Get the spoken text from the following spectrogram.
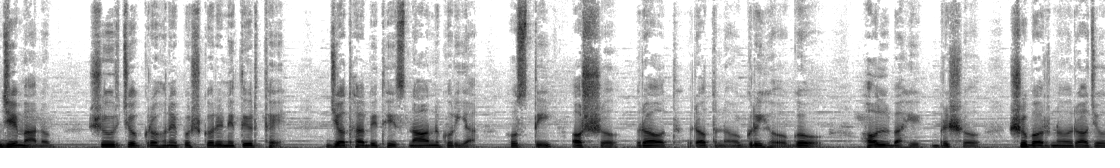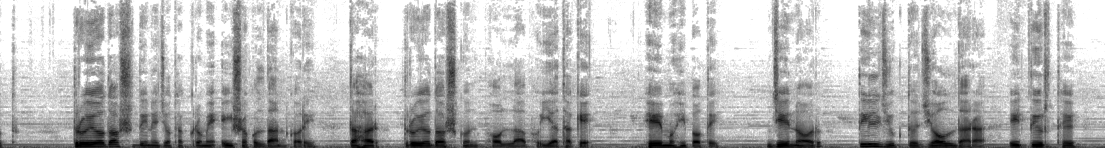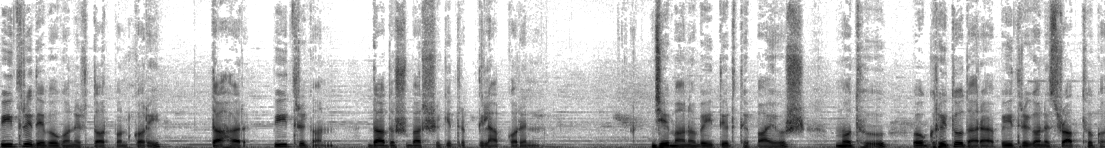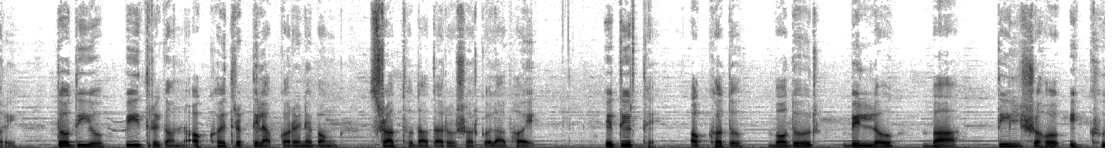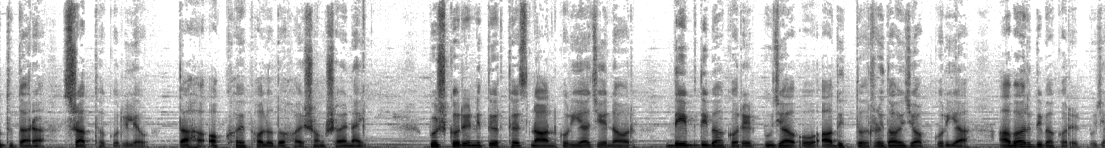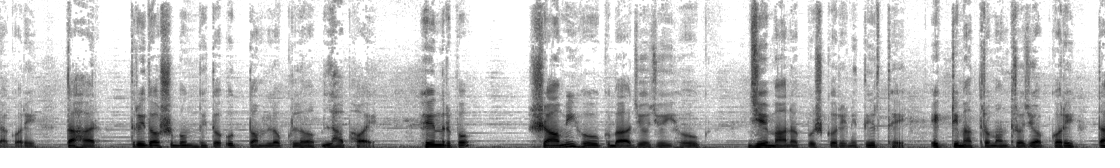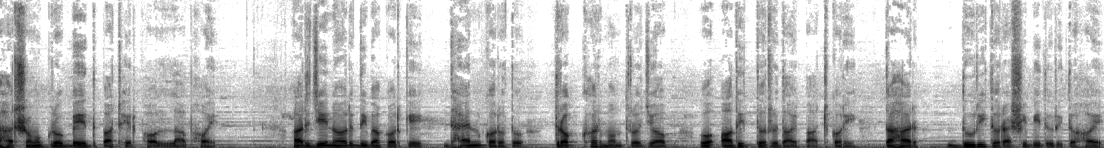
যে মানব সূর্যগ্রহণে পুষ্করিণী তীর্থে যথাবিধি স্নান করিয়া হস্তি, অশ্ব, রথ, রত্ন, গৃহ, গো, হলবাহী, বৃষ, সুবর্ণ, রজত ত্রয়োদশ দিনে যথাক্রমে এই সকল দান করে, তাহার ত্রয়োদশ গুণ ফল লাভ হইয়া থাকে। হে মহিপতে, যে নর তিলযুক্ত জল দ্বারা এই তীর্থে পিতৃদেবগণের তর্পণ করে, তাহার পিতৃগণ দ্বাদশ বার্ষিকী তৃপ্তি লাভ করেন। যে মানব এই তীর্থে পায়স মধু ও ঘৃত দ্বারা পিতৃগণে শ্রাদ্ধ করে, তদীয় পিতৃগণ অক্ষয় তৃপ্তি লাভ করেন এবং শ্রাদ্ধদাতারও স্বর্গ লাভ হয়। এ তীর্থে অক্ষত, বদর, বিল্ল বা তিল সহ ইক্ষুদ দ্বারা শ্রাদ্ধ করিলেও তাহা অক্ষয় ফলদ হয়, সংশয় নাই। পুষ্করিণী তীর্থে স্নান করিয়া যে নর দেব দিবাকরের পূজা ও আদিত্য হৃদয় জপ করিয়া আবার দিবাকরের পূজা করে, তাহার ত্রিদশ বন্দিত উত্তম লোক লাভ হয়। হে নৃপ, স্বামী হোক বা যজুই হোক, যে মানব পুষ্করিণী তীর্থে একটিমাত্র মন্ত্র জপ করে, তাহার সমগ্র বেদ পাঠের ফল লাভ হয়। আর যে নর দিবাকরকে ধ্যান করত, ত্রক্ষর মন্ত্র জপ ও আদিত্য হৃদয় পাঠ করে, তাহার দূরিত রাশি বিদূরিত হয়।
